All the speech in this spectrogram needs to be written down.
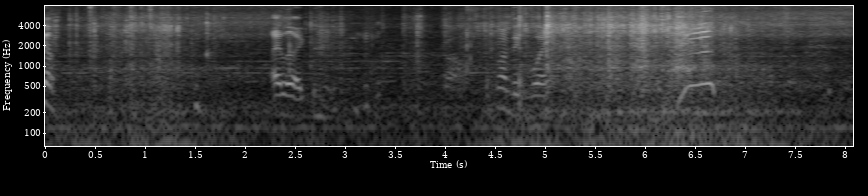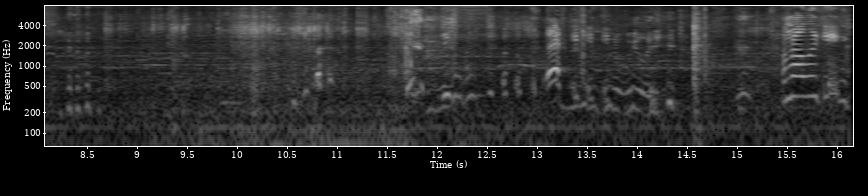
Go. I looked. Come on, big boy. I'm not looking.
